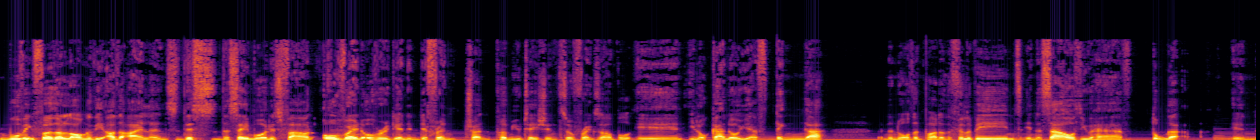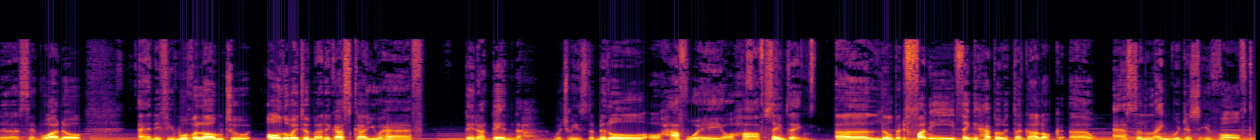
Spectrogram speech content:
moving further along the other islands, this the same word is found over and over again in different permutations. So, for example, in Ilocano, you have Tenga, in the northern part of the Philippines. In the south, you have Tunga in uh, Cebuano. And if you move along to all the way to Madagascar, you have Tena which means the middle or halfway or half, same thing. A little bit funny thing happened with Tagalog uh, as the languages evolved.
